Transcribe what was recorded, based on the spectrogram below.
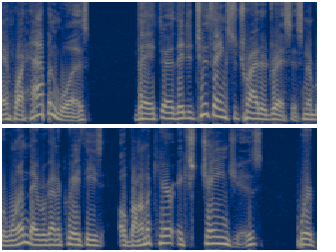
And what happened was that uh, they did two things to try to address this. Number one, they were going to create these Obamacare exchanges where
